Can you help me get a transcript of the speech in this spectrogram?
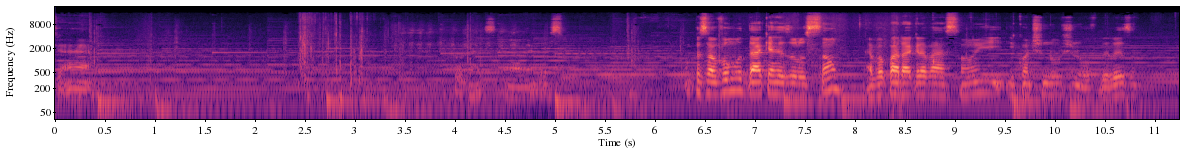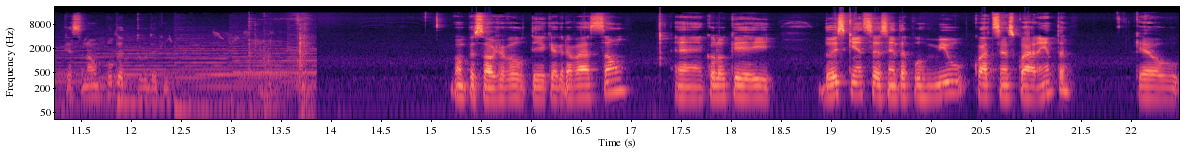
Cá. Bom, pessoal, vou mudar aqui a resolução. Eu vou parar a gravação e, e continuo de novo, beleza? Porque senão buga tudo aqui. Bom, pessoal, já voltei aqui a gravação. É, coloquei aí 2560 por 1440, que é o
